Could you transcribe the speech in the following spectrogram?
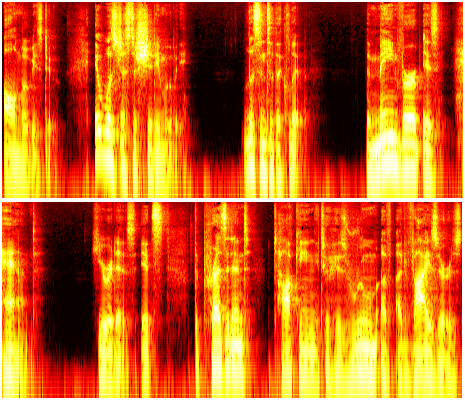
all movies do. It was just a shitty movie. Listen to the clip. The main verb is hand. Here it is. It's the president talking to his room of advisors,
